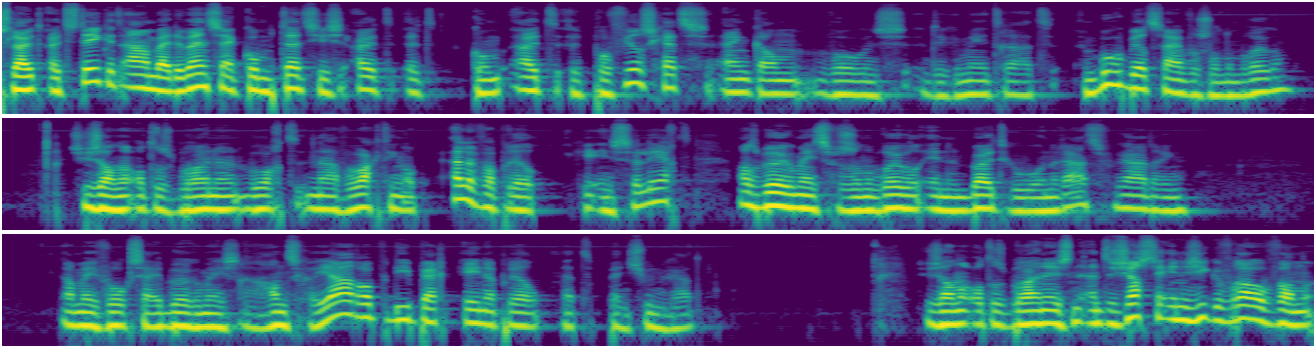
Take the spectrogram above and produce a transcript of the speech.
Sluit uitstekend aan bij de wensen en competenties uit het, uit het profielschets en kan volgens de gemeenteraad een boegbeeld zijn voor Zonnebreugel. Suzanne Otters-Bruinen wordt naar verwachting op 11 april geïnstalleerd als burgemeester van Zonnebreugel in een buitengewone raadsvergadering. Daarmee volgt zij burgemeester Hans op, die per 1 april met pensioen gaat. Suzanne Otters-Bruinen is een enthousiaste, energieke vrouw van,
